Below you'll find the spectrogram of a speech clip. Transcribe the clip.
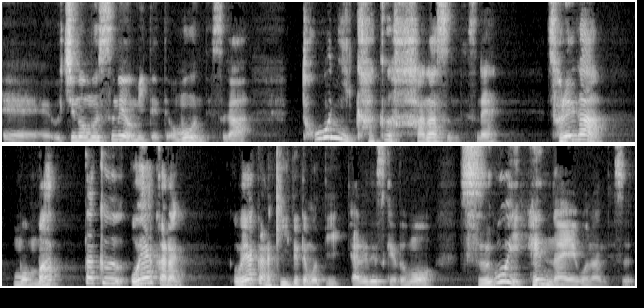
えー、うちの娘を見てて思うんですが、とにかく話すんですね。それが、もう全く親から、親から聞いててもってあれですけども、すごい変な英語なんです。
